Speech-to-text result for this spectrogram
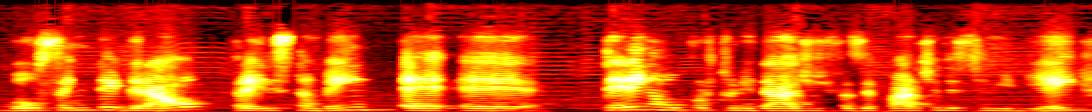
bolsa integral, para eles também é, é, terem a oportunidade de fazer parte desse MBA.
